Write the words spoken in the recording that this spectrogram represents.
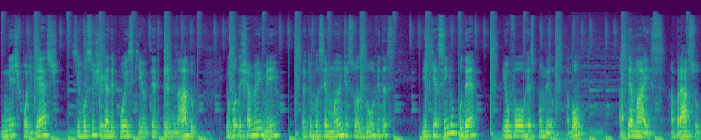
neste podcast. Se você chegar depois que eu ter terminado, eu vou deixar meu e-mail para que você mande suas dúvidas e que assim que eu puder eu vou respondê-los, tá bom? Até mais. Abraço.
